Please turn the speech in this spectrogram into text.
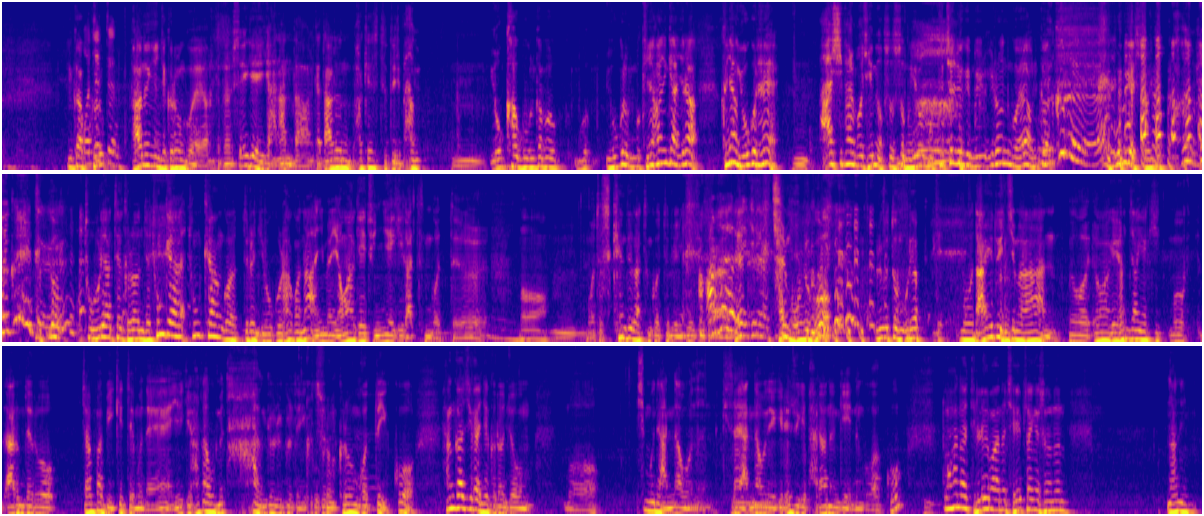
그러니까 어쨌든. 그 반응이 이제 그런 거예요. 그러니까 세게 얘기 안 한다. 그러니까 다른 팟캐스트들이 막 음, 욕하고 그러니까 뭐, 뭐 욕을 뭐 그냥 하는 게 아니라 그냥 욕을 해. 음. 아 씨발 뭐 재미없었어. 뭐 이런 뭐 구체적인 뭐 이런 거야. 왜 그러니까 그래? 모르겠어. 그러니까 왜? 이거 또 우리한테 그런 이제 통쾌 통쾌한 것들은 욕을 하거나 아니면 영화계 뒷얘기 같은 것들 뭐 음. 뭐 어떤 스캔들 같은 것들을 얘기해 주고 알아야 하는데 얘기를 하지. 잘 모르고 그리고 또 우리가 뭐 나이도 있지만 뭐 영화계 현장에 기, 뭐 나름대로 짬밥이 있기 때문에 얘기하다 보면 다 연결 연결돼 있고 그쵸. 그런, 그런 것도 있고 한 가지가 이제 그런 좀 뭐 신문에 안 나오는 기사에 안 나오는 얘기를 해주길 바라는 게 있는 것 같고 또 하나 딜레마는 제 입장에서는 나는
